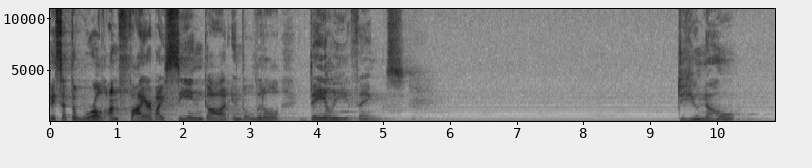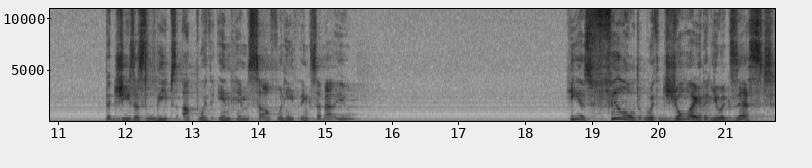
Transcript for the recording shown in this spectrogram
They set the world on fire by seeing God in the little daily things. Do you know that Jesus leaps up within himself when he thinks about you? He is filled with joy that you exist.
